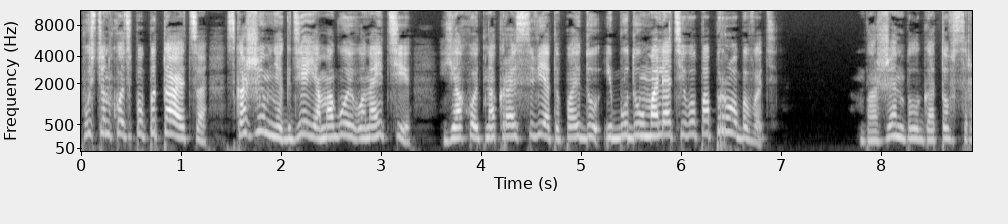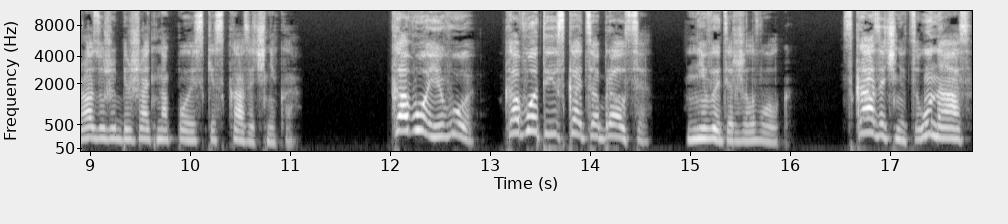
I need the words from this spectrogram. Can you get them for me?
пусть он хоть попытается. Скажи мне, где я могу его найти. Я хоть на край света пойду и буду умолять его попробовать. Бажен был готов сразу же бежать на поиски сказочника. Кого его? Кого ты искать собрался? Не выдержал волк. Сказочница у нас.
